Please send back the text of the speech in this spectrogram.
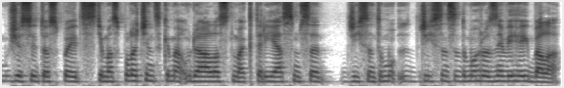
může si to spojit s těma společenskými událostmi, které já jsem se, dřív jsem, tomu, dřív jsem se tomu hrozně vyhejbala.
